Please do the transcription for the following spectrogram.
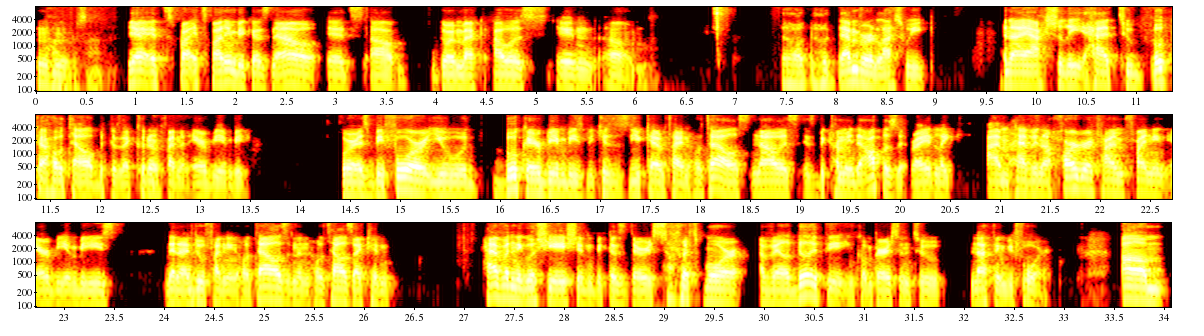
100 mm-hmm. percent. Yeah it's it's funny because now it's um going back i was in um denver last week and i actually had to book a hotel because i couldn't find an airbnb. Whereas before you would book airbnbs because you can't find hotels. Now it's, it's becoming the opposite right? Like i'm having a harder time finding airbnbs than i do finding hotels and then hotels i can have a negotiation because there is so much more availability in comparison to nothing before. Um,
